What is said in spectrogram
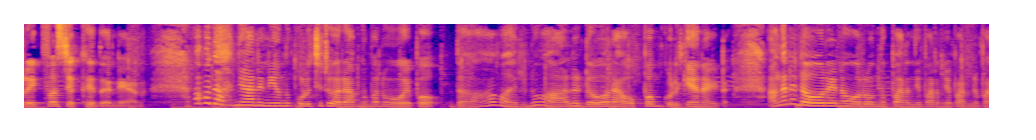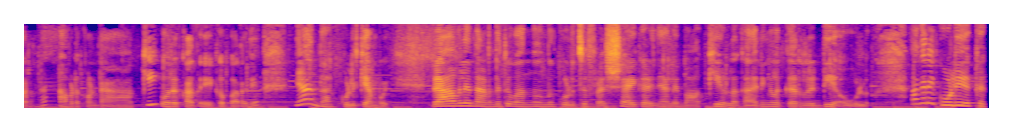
ബ്രേക്ക്ഫാസ്റ്റ് ഒക്കെ ഇത് തന്നെയാണ്. അപ്പോൾ ഞാൻ ഇനി ഒന്ന് കുളിച്ചിട്ട് വരാമെന്ന് പറഞ്ഞ്. പോയപ്പോൾ ദാ വരുന്നു ആൾ ഡോറ ഒപ്പം കുളിക്കാനായിട്ട്. അങ്ങനെ ഡോറേനെ ഓരോന്ന് പറഞ്ഞ് പറഞ്ഞ് പറഞ്ഞ് പറഞ്ഞ് അവിടെ കൊണ്ടാക്കി ഓരോ കഥയൊക്കെ പറഞ്ഞ് ഞാൻ ദാ കുളിക്കാൻ പോയി. രാവിലെ നടന്നിട്ട് വന്ന് ഒന്ന് കുളിച്ച് ഫ്രഷ് ആയി കഴിഞ്ഞാലേ ബാക്കിയുള്ള കാര്യങ്ങളൊക്കെ റെഡി ആവുള്ളൂ. അങ്ങനെ കുളിയൊക്കെ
